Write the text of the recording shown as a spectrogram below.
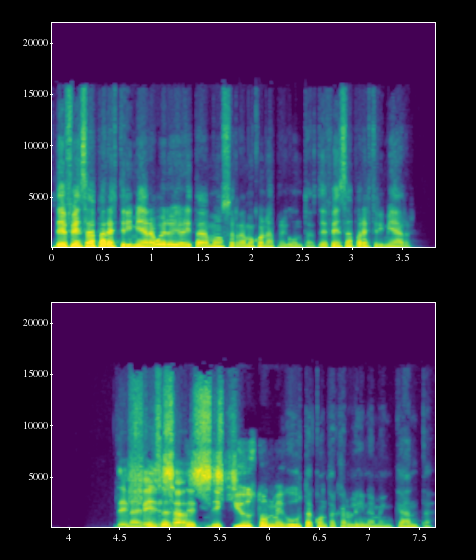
Defensas para streamear, abuelo, y ahorita vamos, cerramos con las preguntas. Defensas para streamear. Defensas. de, Houston me gusta contra Carolina, me encanta.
